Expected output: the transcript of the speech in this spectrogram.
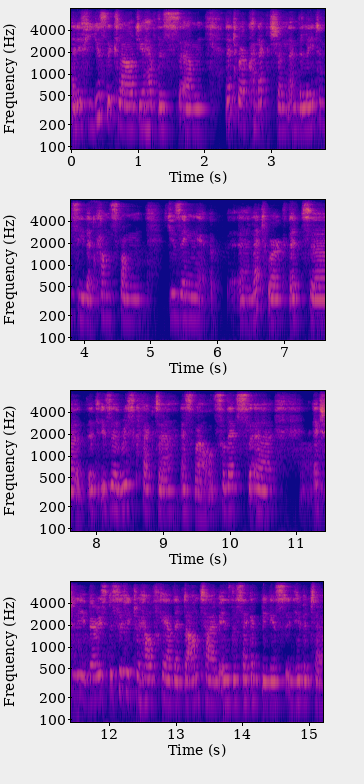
And if you use the cloud, you have this um, network connection and the latency that comes from using a, network that uh, that is a risk factor as well. So that's uh, actually very specific to healthcare. That downtime is the second biggest inhibitor.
